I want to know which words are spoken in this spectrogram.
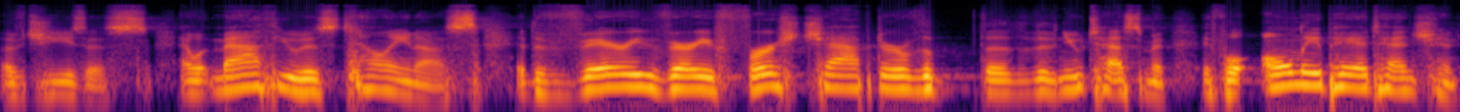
of Jesus. And what Matthew is telling us at the very, very first chapter of the, the, the, New Testament, if we'll only pay attention,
